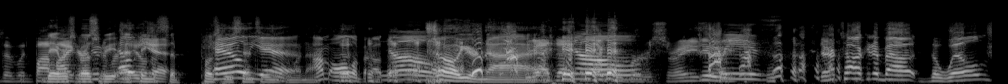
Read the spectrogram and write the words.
the what Bob they were supposed to be, I think, yeah. supposed to be Hell sentient and yeah, whatnot. I'm all about that. No. No, you're not. got that No. verse, right? Please. They're talking about the wills,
